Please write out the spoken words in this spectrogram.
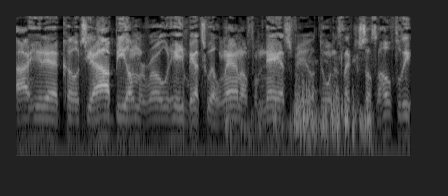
I hear that, Coach. Yeah, I'll be on the road heading back to Atlanta from Nashville doing this lecture show. So hopefully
